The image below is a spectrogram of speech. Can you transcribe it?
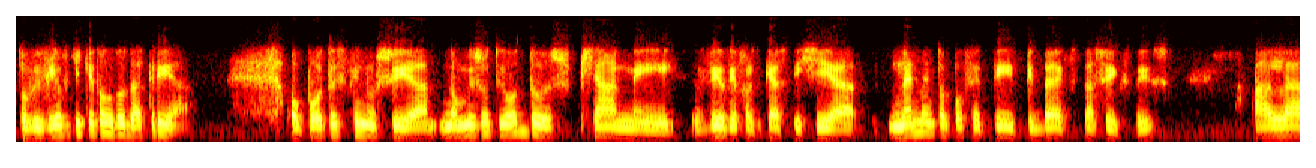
το βιβλίο βγήκε το 83. Οπότε στην ουσία νομίζω ότι όντως πιάνει δύο διαφορετικά στοιχεία. Ναι, μεν τοποθετεί την Beth στα 60s, αλλά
